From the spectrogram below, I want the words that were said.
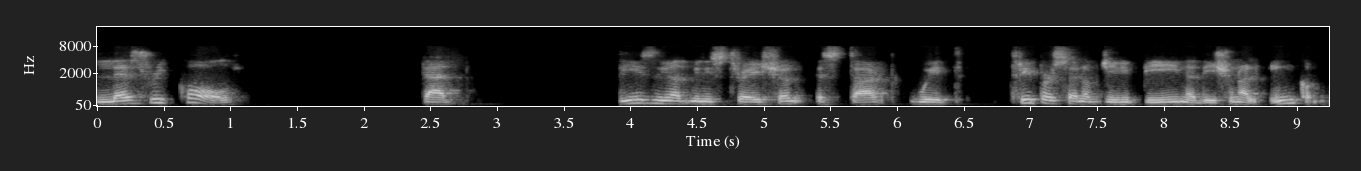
Let's recall that this new administration start with 3% of GDP in additional income.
